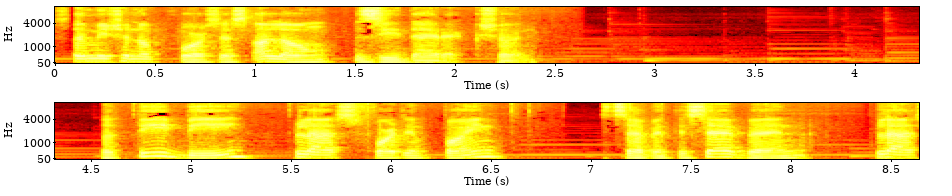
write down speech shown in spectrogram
summation of forces along z direction. So TB plus 14.77 plus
